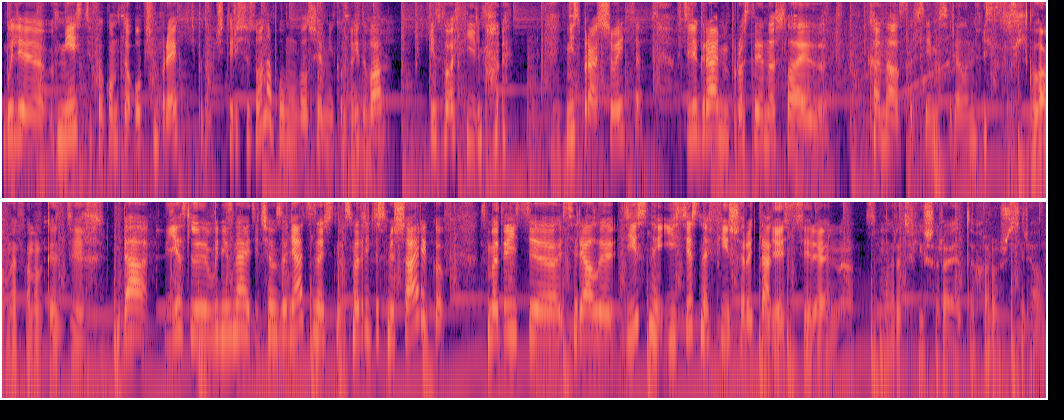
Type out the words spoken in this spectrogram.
были вместе в каком-то общем проекте, типа там четыре сезона, по-моему, волшебников, Это и два, и два фильма. Не спрашивайте. В Телеграме просто я нашла канал со всеми сериалами Дисней. Главная фанатка здесь. Да, если вы не знаете, чем заняться, значит, смотрите «Смешариков», смотрите сериалы Дисней и, естественно, Фишера. Так, Надеюсь, все реально смотрят Фишера, это хороший сериал.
